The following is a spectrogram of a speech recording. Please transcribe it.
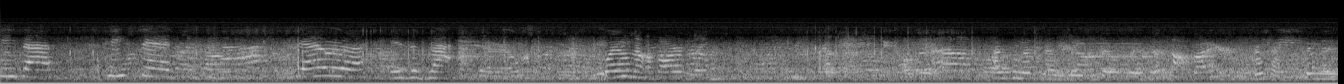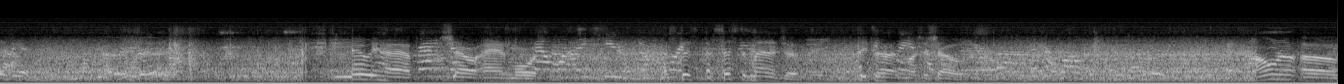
he's asked, he said, Sarah is a black girl. Well, not hardly. I'm going to let you know the meeting's over with. That's not fair. Okay, see you in a bit. Here we have Cheryl Ann Morrison, Found one of these shoes. Assist, assistant manager, Pizza Hut and Musher Shows. Owner of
